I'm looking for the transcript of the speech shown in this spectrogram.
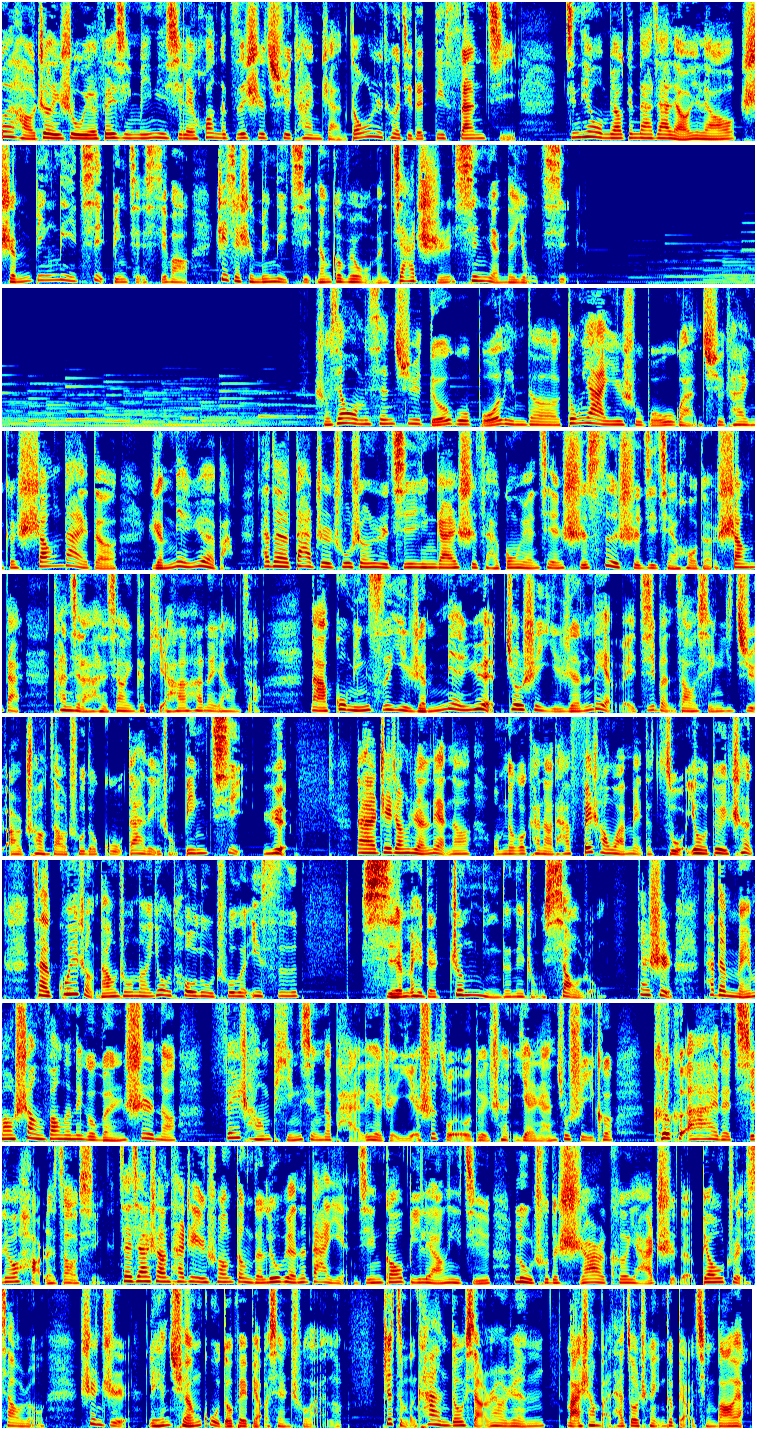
各位好，这里是五月飞行迷你系列，换个姿势去看展冬日特辑的第三集。今天我们要跟大家聊一聊神兵利器，并且希望这些神兵利器能够为我们加持新年的勇气。首先，我们先去德国柏林的东亚艺术博物馆去看一个商代的人面月吧。它的大致出生日期应该是在公元前十四世纪前后的商代，看起来很像一个铁憨憨的样子。那顾名思义，人面月就是以人脸为基本造型依据而创造出的古代的一种兵器钺。那这张人脸呢？我们能够看到它非常完美的左右对称，在规整当中呢，又透露出了一丝邪魅的狰狞的那种笑容。但是它的眉毛上方的那个纹饰呢？非常平行的排列着，也是左右对称，俨然就是一个可可爱爱的齐刘海的造型。再加上他这一双瞪得溜圆的大眼睛、高鼻梁以及露出的十二颗牙齿的标准笑容，甚至连颧骨都被表现出来了。这怎么看都想让人马上把它做成一个表情包呀！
